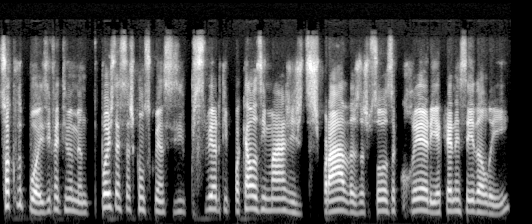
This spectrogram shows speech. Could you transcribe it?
Só que depois, efetivamente, depois dessas consequências e perceber, tipo, aquelas imagens desesperadas das pessoas a correr e a querem sair dali,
